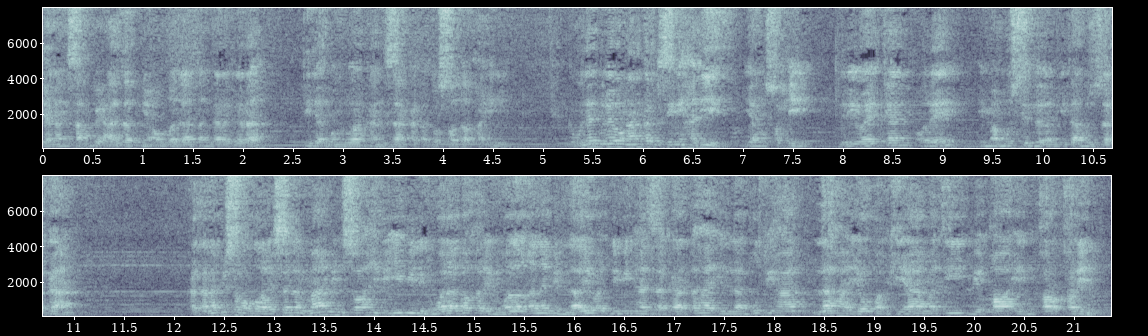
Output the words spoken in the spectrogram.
jangan sampai azabnya Allah datang gara-gara tidak mengeluarkan zakat atau sedekah ini. Kemudian beliau mengangkat di sini hadis yang sahih diriwayatkan oleh Imam Muslim dalam kitab Zakat. Kata Nabi SAW, "Ma min sahibi ibilin wala baqarin wala ghanamin la yuaddi minha zakataha illa butiha laha yawm al-qiyamati biqa'in qarqarin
